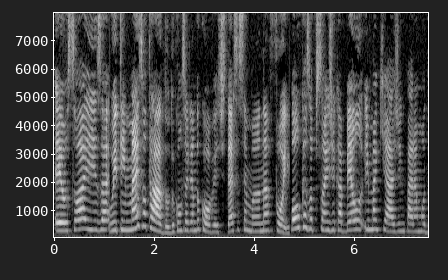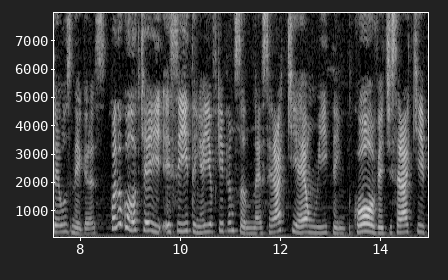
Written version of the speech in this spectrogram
eu sou a Isa. O item mais votado do Consertando Covid dessa semana foi poucas opções de cabelo e maquiagem para modelos negras. Quando eu coloquei esse item aí, eu fiquei pensando, né, será que é um item do Covid? Será que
